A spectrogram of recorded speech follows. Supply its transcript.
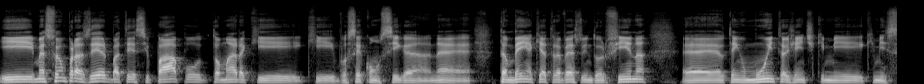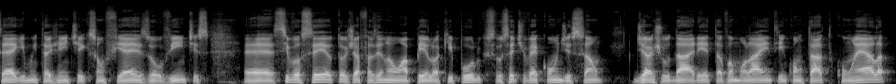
E, mas foi um prazer bater esse papo. Tomara tomara que, que você consiga, né? Também aqui através do Endorfina. É, eu tenho muita gente que me, que me segue, muita gente aí que são fiéis ouvintes. É, se você, eu estou já fazendo um apelo aqui público, se você tiver condição de ajudar a Areta, vamos lá, entre em contato com ela.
